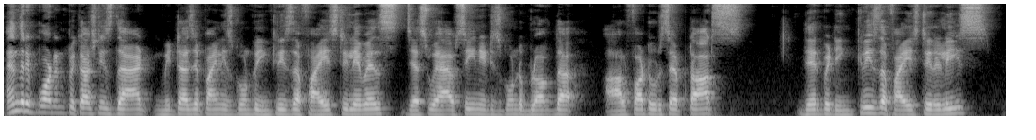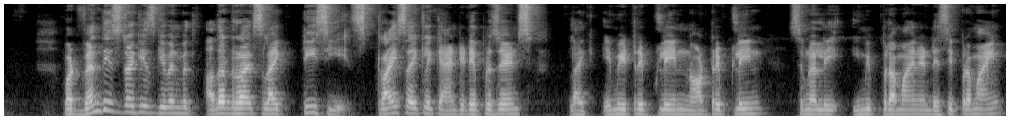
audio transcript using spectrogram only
Another important precaution is that mirtazapine is going to increase the 5-HT levels. Just we have seen it is going to block the alpha-2 receptors, thereby increase the 5-HT release. But when this drug is given with other drugs like TCAs, tricyclic antidepressants like amitriptyline, nortriptyline, similarly imipramine and desipramine,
